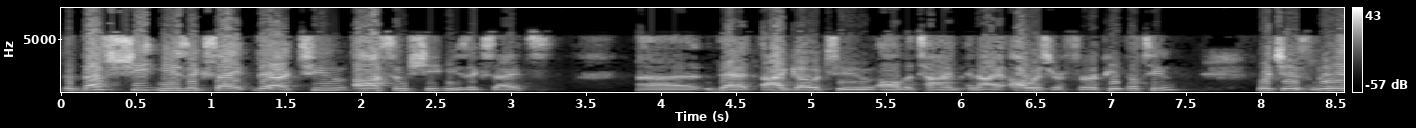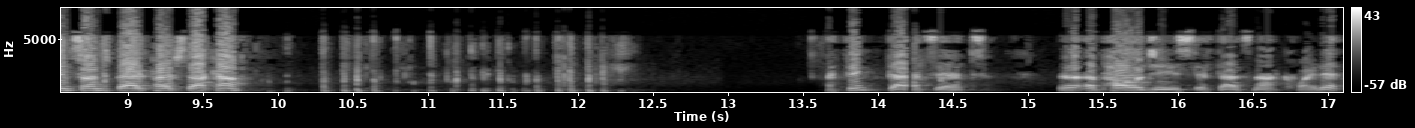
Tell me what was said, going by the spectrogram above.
The best sheet music site. There are two awesome sheet music sites uh, that I go to all the time, and I always refer people to, which is LeeAndSonsBagpipes.com. I think that's it. Uh, apologies if that's not quite it.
